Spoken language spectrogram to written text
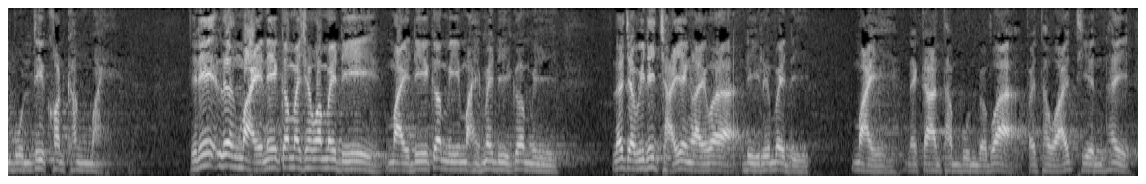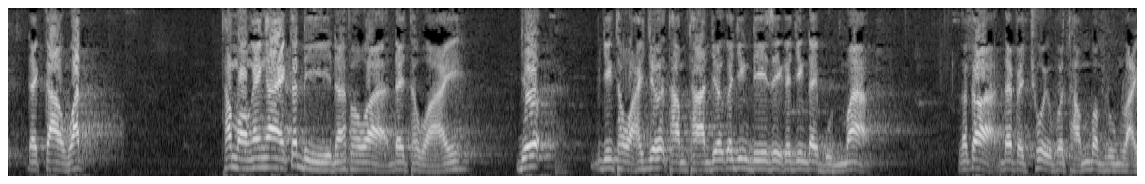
ำบุญที่ค่อนข้างใหม่ ทีนี้เรื่องใหม่นี่ก็ไม่ใช่ว่าไม่ดี ใหม่ดีก็มีใหม่ไม่ดีก็มี แล้วจะวินิจฉัยอย่างไรว่าดีหรือไม่ดี ใหม่ในการทำบุญแบบว่า ไปถวายเทียนให้ได้เก้าวัด ถ้ามองง่าย ๆ ก็ดีนะ เพราะว่าได้ถวายเยอะยิ่งถวายเยอะทำทานเยอะก็ยิ่งดีสิก็ยิ่งได้บุญมาก แล้วก็ได้ไปช่วยอุปถัมภ์บำรุงหลาย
